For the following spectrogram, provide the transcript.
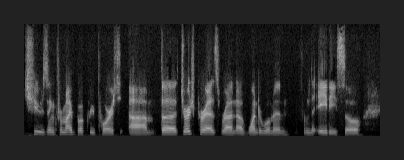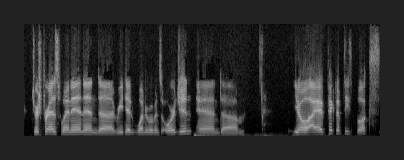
choosing for my book report um, the George Perez run of Wonder Woman from the 80s. So George Perez went in and uh, redid Wonder Woman's origin, and um, you know I picked up these books,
